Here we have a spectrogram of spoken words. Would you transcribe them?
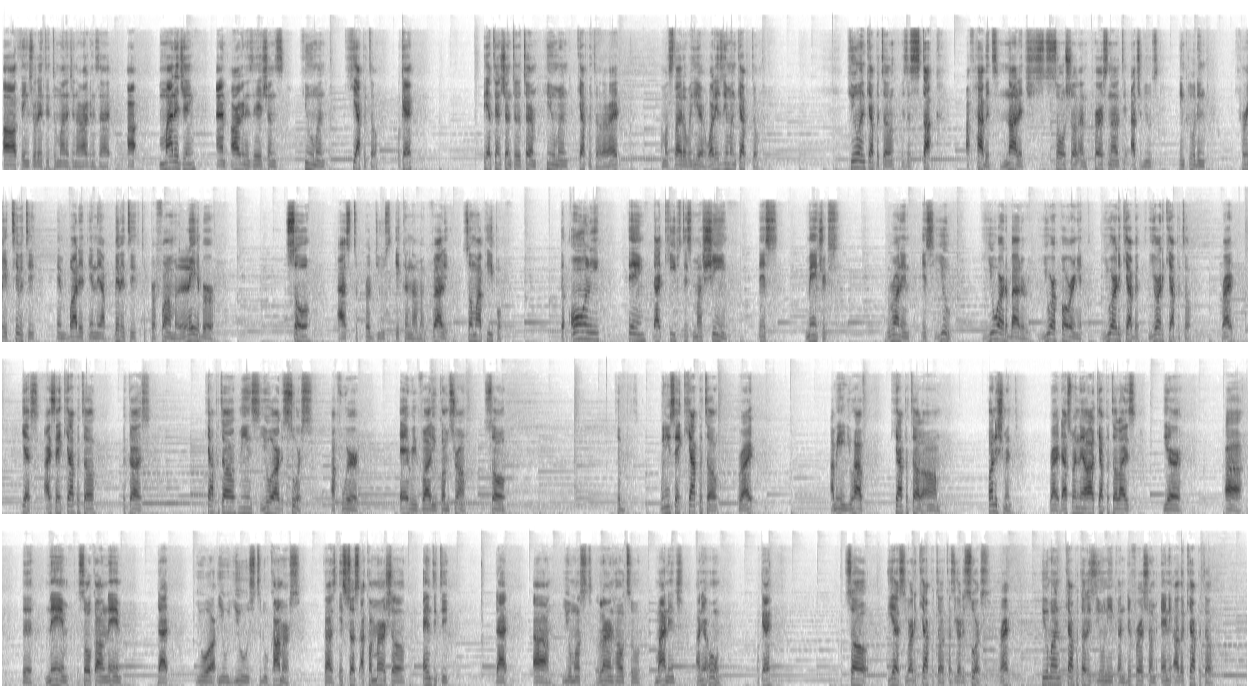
all things related to managing our organization, uh, managing an organization's human capital. Okay? Pay attention to the term human capital, all right? I'm gonna slide over here. What is human capital? Human capital is a stock of habits, knowledge, social and personality attributes, including creativity embodied in the ability to perform labor so as to produce economic value. So, my people, the only thing that keeps this machine, this matrix, running is you. You are the battery. You are powering it. You are the capital. You are the capital, right? Yes, I say capital because capital means you are the source of where every value comes from. So, to, when you say capital, right? I mean you have capital um punishment right? That's when they all capitalize your uh the name, the so-called name that you are you use to do commerce, because it's just a commercial entity that um, you must learn how to manage on your own. Okay. So yes, you are the capital because you're the source, right? Human capital is unique and differs from any other capital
